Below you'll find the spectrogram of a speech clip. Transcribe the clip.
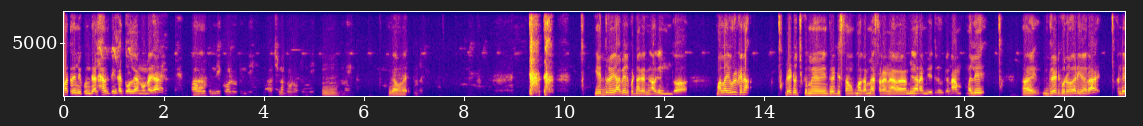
మాత్రమే మీకు ఉందా? లేదంటే ఇంకా దూడలు ఏమైనా ఉన్నాయా? చిన్న దూడ. ఇంకా. ఉన్నాయి. ఎద్దులు యాభై వేలు పెట్టినా కదా మీరు నాలుగేళ్ళ ముందు. మళ్ళీ ఎవరికైనా రేట్ వచ్చి మేము ఇంత రేట్ ఇస్తాం మాకు అమ్మేస్తారని అమ్మినారా మీ ఎదురు ఎవరికైనా? మళ్ళీ ఇంత రేట్ కొని అడిగినారా? అంటే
